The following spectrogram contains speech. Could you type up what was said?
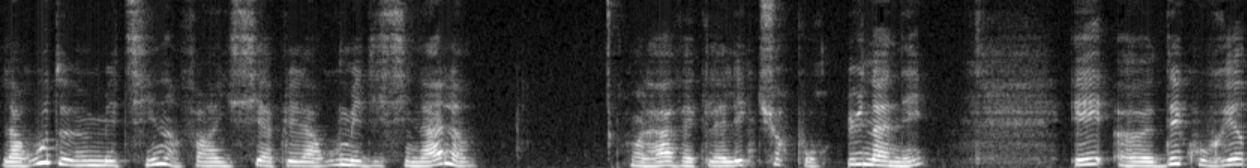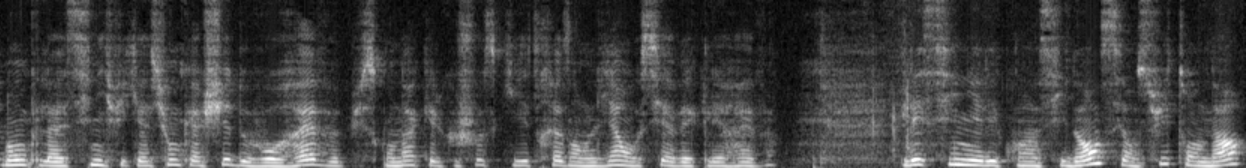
La roue de médecine, enfin ici appelée la roue médicinale, voilà, avec la lecture pour une année, et euh, découvrir donc la signification cachée de vos rêves puisqu'on a quelque chose qui est très en lien aussi avec les rêves. Les signes et les coïncidences et ensuite on a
